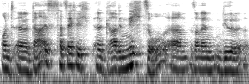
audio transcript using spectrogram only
Und äh, da ist es tatsächlich äh, gerade nicht so, ähm, sondern diese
